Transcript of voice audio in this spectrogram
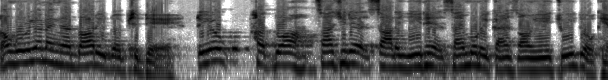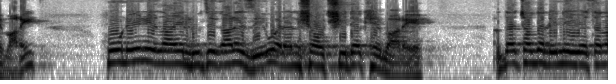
တောင်ကိုရီးယားနိုင်ငံသားတွေအတွက်ဖြစ်တယ်။တရုတ်ဖတ်သွားစားရှိတဲ့စာရည်ရေးတဲ့ဆိုင်းဘုတ်တွေကန်ဆောင်ရင်းကြွေးကြော်ခဲ့ပါတယ်။ဟိုနေဒေသရဲ့လူစစ်ကားနဲ့ဈေးဝယ်တန်းတစ်လျှောက်ခြေတက်ခဲ့ပါတယ်။အသက်64နှစ်အရွယ်ဆန္ဒ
